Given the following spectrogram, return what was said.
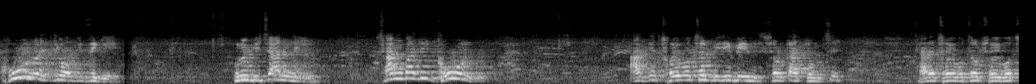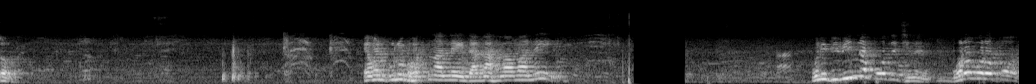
খুন এসডিও অফিসে গিয়ে। কোনো বিচার নেই। সাংবাদিক খুন। আজকে ছয় বছর বিজেপি সরকার চলছে। সাড়ে ছয় বছর ছয় বছর। এমন কোনো ঘটনা নেই ডাঙা হাঙ্গামা নেই। উনি বিভিন্ন পদে ছিলেন, বড় বড় পদ।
